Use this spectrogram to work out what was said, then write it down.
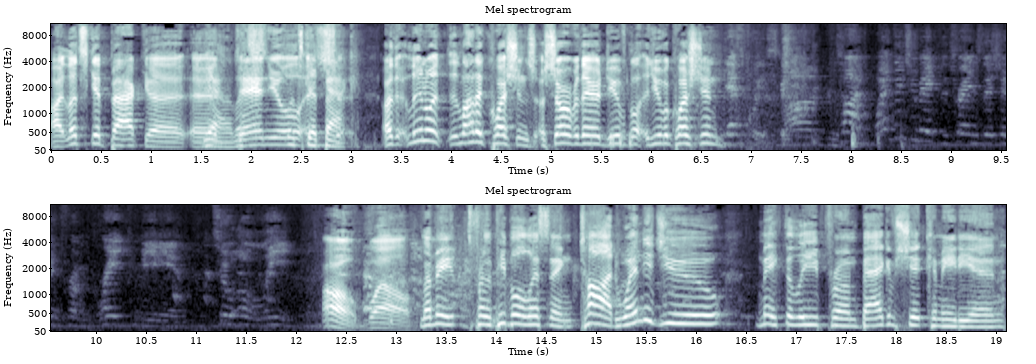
all right. Let's get back. Uh, uh, Yeah, let's- Daniel. let's get uh, back. Are there, you know, what? a lot of questions. Uh, Sir, over there, do you have do you have a question? Oh well. Let me, for the people listening, Todd, when did you make the leap from bag of shit comedian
